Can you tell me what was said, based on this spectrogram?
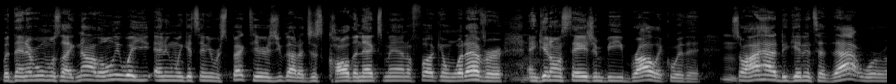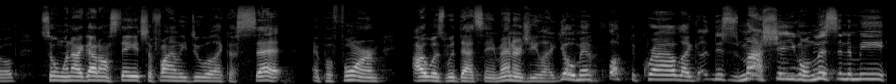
But then everyone was like, "Nah, the only way you, anyone gets any respect here is you got to just call the next man a fucking whatever and get on stage and be brolic with it." So I had to get into that world. So when I got on stage to finally do like a set and perform, I was with that same energy, like, yo, man, fuck the crowd. Like, uh, this is my shit. You're gonna listen to me?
